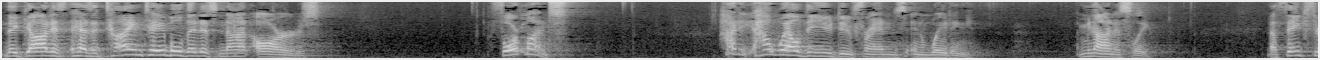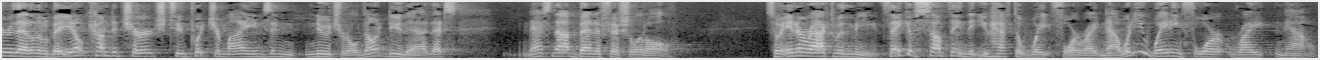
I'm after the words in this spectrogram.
that God has, a timetable that is not ours. Four months. How, do you, how well do you do, friends, in waiting? I mean, honestly. Now, think through that a little bit. You don't come to church to put your minds in neutral. Don't do that. That's, that's not beneficial at all. So, interact with me. Think of something that you have to wait for right now. What are you waiting for right now?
